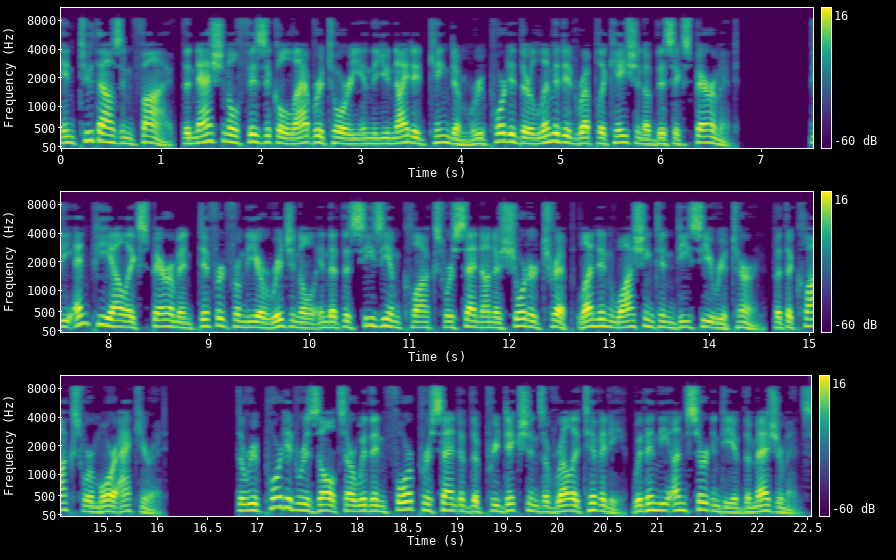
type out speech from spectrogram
In 2005, the National Physical Laboratory in the United Kingdom reported their limited replication of this experiment. The NPL experiment differed from the original in that the cesium clocks were sent on a shorter trip London-Washington, D.C. return, but the clocks were more accurate. The reported results are within 4% of the predictions of relativity, within the uncertainty of the measurements.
